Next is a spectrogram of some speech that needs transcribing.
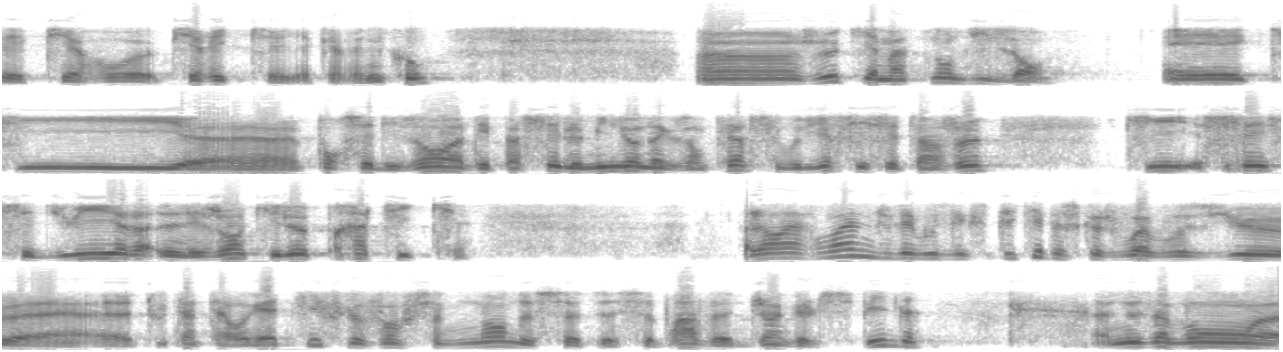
et Pierrick Yakavenko. Un jeu qui a maintenant 10 ans et qui, euh, pour ces 10 ans, a dépassé le million d'exemplaires, si vous dire si c'est un jeu qui sait séduire les gens qui le pratiquent. Alors Erwan, je vais vous expliquer, parce que je vois vos yeux euh, tout interrogatifs, le fonctionnement de ce, brave Jungle Speed. Nous avons euh,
